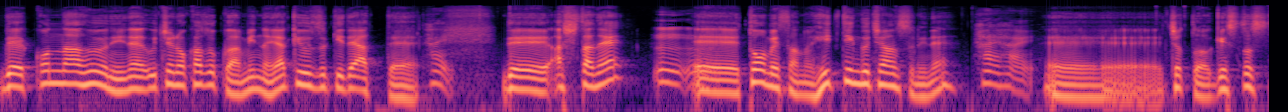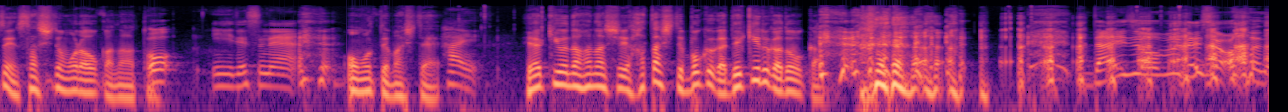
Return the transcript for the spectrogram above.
でこんな風にねうちの家族はみんな野球好きであってはい。で明日ね、うんうん。えー東明さんのヒッティングチャンスにね、はいはい。えーちょっとゲスト出演させてもらおうかなとおいいですね。思ってまして。はい。野球の話果たして僕ができるかどうか。大丈夫でしょう、ね、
